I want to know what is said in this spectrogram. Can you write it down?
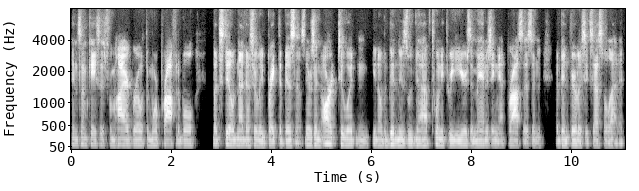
in some cases from higher growth to more profitable but still not necessarily break the business there's an art to it and you know the good news we've now have 23 years of managing that process and have been fairly successful at it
